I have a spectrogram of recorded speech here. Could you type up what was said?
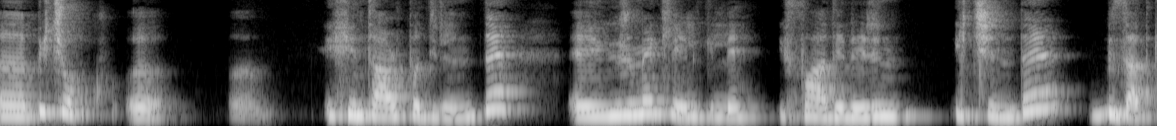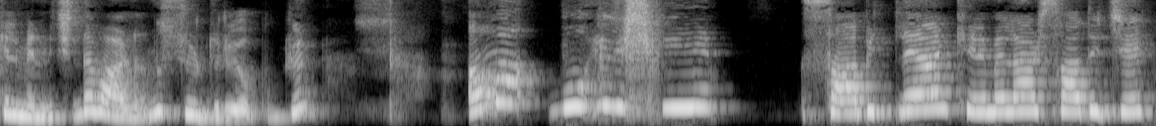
e, birçok e, e, Hint Avrupa dilinde yürümekle ilgili ifadelerin içinde bizzat kelimenin içinde varlığını sürdürüyor bugün. Ama bu ilişkiyi sabitleyen kelimeler sadece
